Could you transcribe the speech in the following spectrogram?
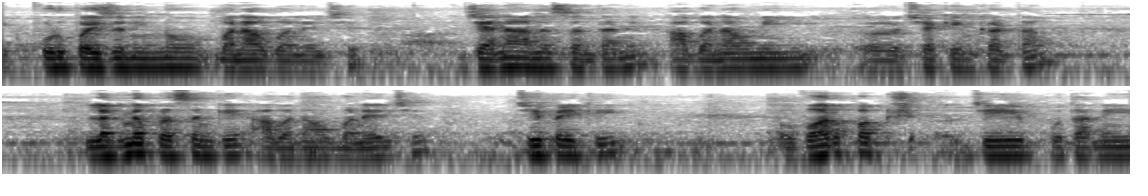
એક ફૂડ પોઈઝનિંગનો બનાવ બનેલ છે. જેના અનુસંધાને આ બનાવની ચેકિંગ કરતા લગ્ન પ્રસંગે આ બનાવ બનેલ છે. જે પૈકી વરપક્ષ જે પોતાની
